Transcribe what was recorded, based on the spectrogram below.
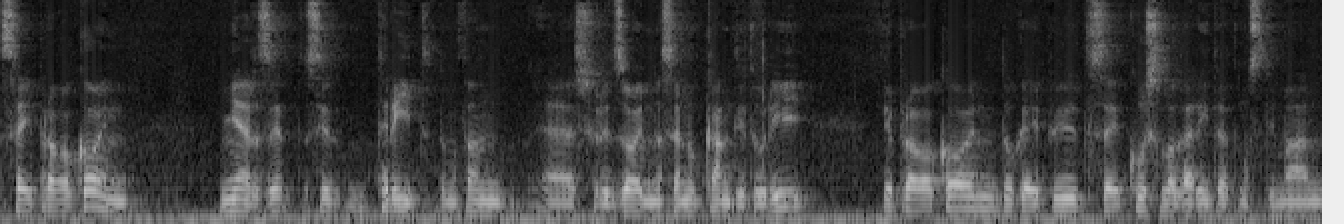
se i provokojnë njerëzit, si të rinjtë, domethënë, shfrytëzojnë nëse nuk kanë dituri, i provokojnë duke i pytë se kush llogaritet musliman,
